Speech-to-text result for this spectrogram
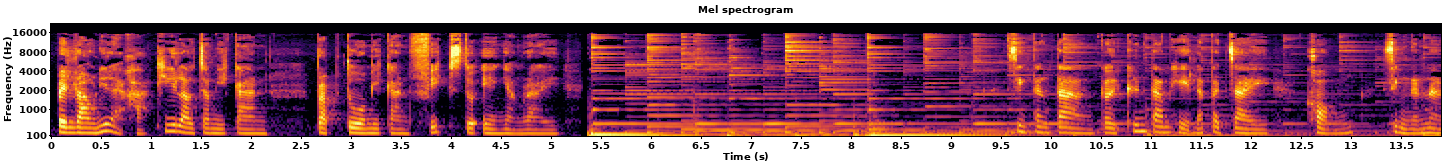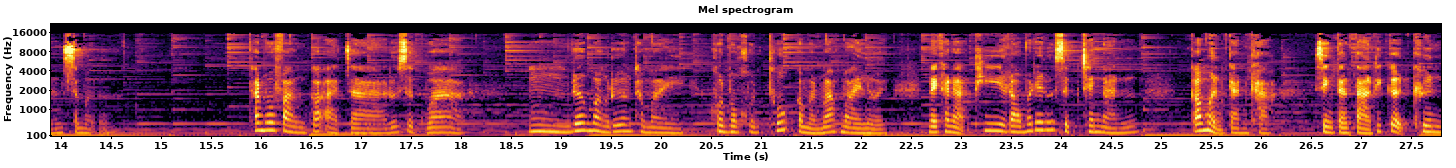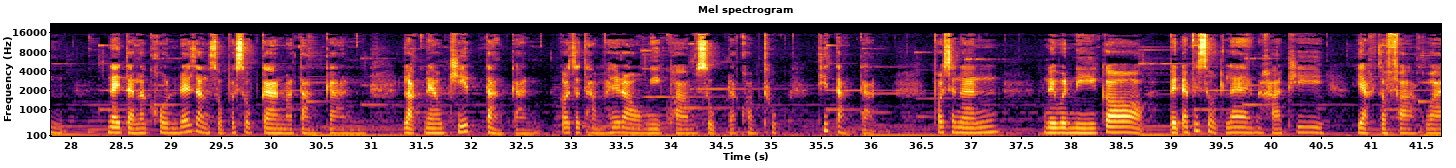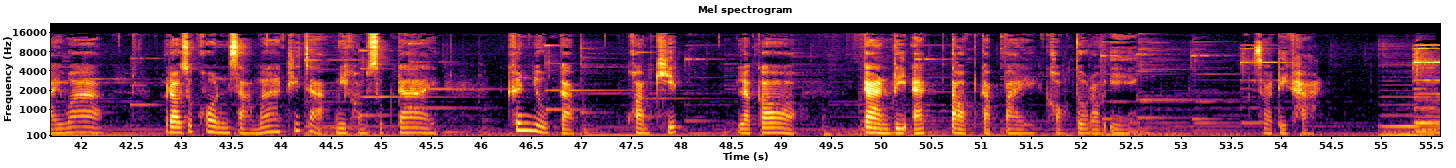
เป็นเรานี่แหละค่ะ ที่เราจะมีการปรับตัวมีการฟิกซ์ตัวเองอย่างไร สิ่งต่างๆเกิดขึ้นตามเหตุและปัจจัยของสิ่งนั้นๆเสมอ ท่านผู้ฟังก็อาจจะรู้สึกว่า อืม เรื่องบางเรื่องทำไม คนบางคนทุกข์กับมันมากมายเลย ในขณะที่เราไม่ได้รู้สึกเช่นนั้น ก็เหมือนกันค่ะ สิ่งต่างๆที่เกิดขึ้น ในแต่ละคนได้สั่งสมประสบการณ์มาต่างกัน หลักแนวคิดต่างกัน ก็จะทำให้เรามีความสุขและความทุกข์ที่ต่างกัน เพราะฉะนั้นในวันนี้ก็เป็นอพิโซดแรกนะคะที่อยากจะฝากไว้ว่า เราทุกคนสามารถที่จะมีความสุขได้ ขึ้นอยู่กับความคิด แล้วก็การ react ตอบกลับไปของตัวเราเอง สวัสดีค่ะ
